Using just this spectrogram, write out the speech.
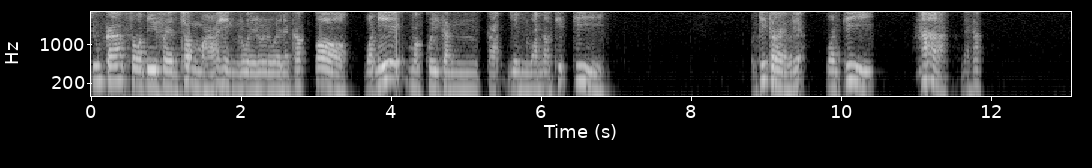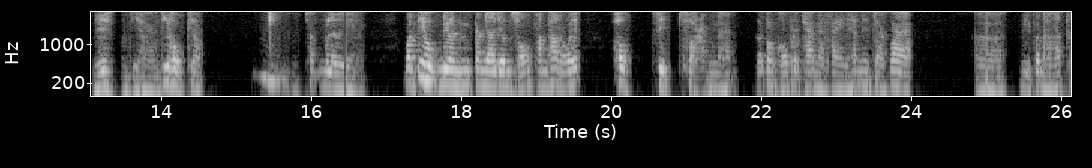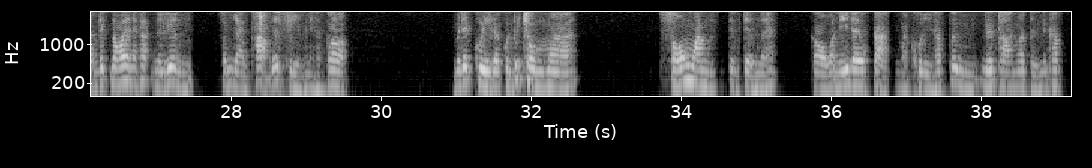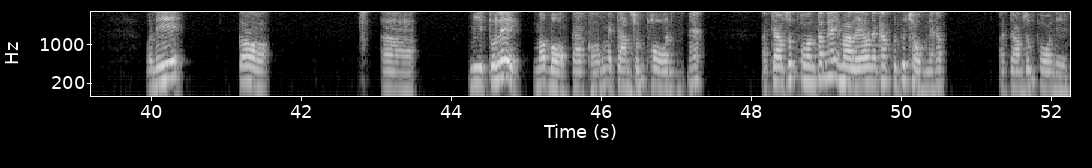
จุงกาสวัสดีแฟนช่องหมาเฮงรวยรวยๆนะครับ ก็วันนี้มาคุยกันกะเย็นวันอาทิตย์ที่ วันที่เท่าไหร่วันนี้วันที่ห้านะครับ นี่วันที่ห้าวันที่หกครับอืมชักเบลยวันที่หกเดือนกันยายนสองพันห้าร้อยหกสิบสามนะฮะก็ต้องขอประทานอภัยนะฮะเนื่องจากว่ามีปัญหากันเล็กน้อยนะครับ ในเรื่องสัญญาณภาพและเสียงนะครับก็ ไม่ได้คุยกับคุณผู้ชมมาสองวันเต็มๆนะฮะก็วันนี้ได้โอกาสมาคุยครับ เพิ่งเดินทางมาถึงนะครับ วันนี้ก็มีตัวเลขมาบอกกับของอาจารย์สมพรนะฮะอาจารย์สมพรท่านให้มาแล้วนะครับ คุณผู้ชมนะครับ อาจารย์สมพรเนี่ย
